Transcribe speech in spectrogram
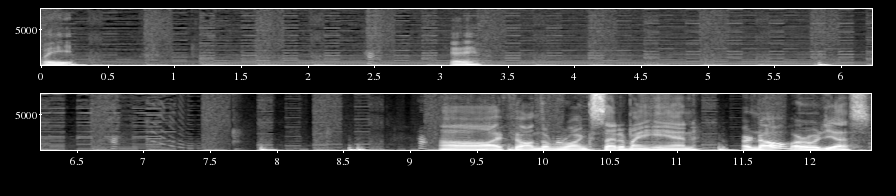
Wait. Okay. Oh, I fell on the wrong side of my hand. Or no? Or yes?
